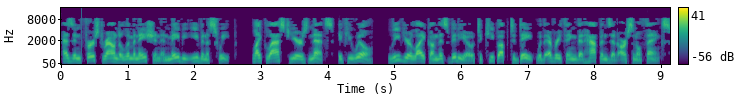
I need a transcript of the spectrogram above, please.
As in first round elimination and maybe even a sweep. Like last year's Nets, if you will. Leave your like on this video to keep up to date with everything that happens at Arsenal thanks.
